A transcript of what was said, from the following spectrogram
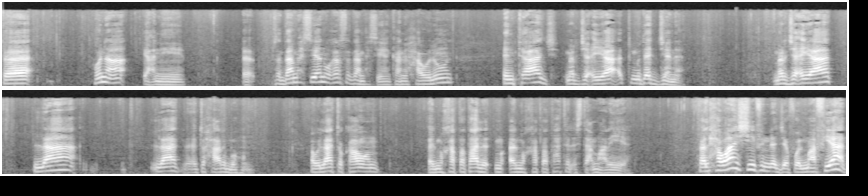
فهنا يعني آه، صدام حسين وغير صدام حسين كانوا يحاولون إنتاج مرجعيات مدجنة. مرجعيات لا لا تحاربهم أو لا تقاوم المخططات المخططات الاستعمارية. فالحواشي في النجف والمافيات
